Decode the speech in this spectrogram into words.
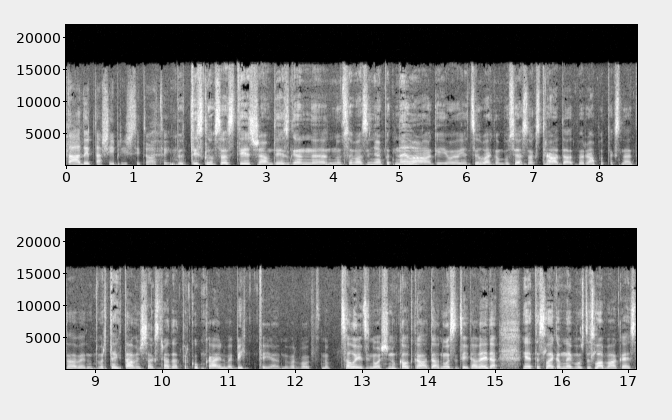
tāda ir tā šī brīža situācija. Bet izklausās tiešām diezgan, nu, savā ziņā pat nelāgi, jo, ja cilvēkam būs jāsāk strādāt par apoteksnētāju, vai, nu, var teikt tā, viņš sāk strādāt par kukainu vai biti, ja, nu, varbūt, nu, salīdzinoši, nu, kaut kādā nosacītā veidā, ja tas laikam nebūs tas labākais.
